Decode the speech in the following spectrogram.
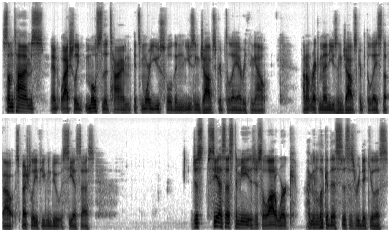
sometimes, and actually most of the time, it's more useful than using JavaScript to lay everything out. I don't recommend using JavaScript to lay stuff out, especially if you can do it with CSS. Just CSS to me is just a lot of work. I mean, look at this. This is ridiculous.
